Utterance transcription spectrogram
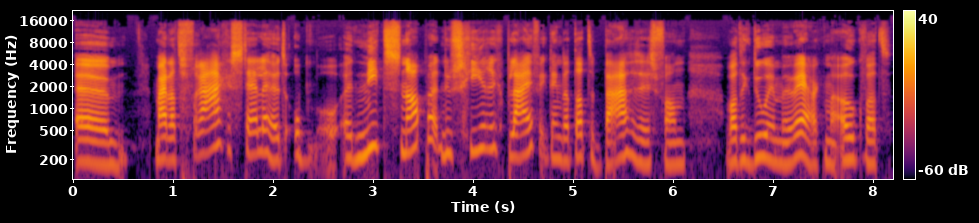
Ehm, maar dat vragen stellen, het, op, het niet snappen, nieuwsgierig blijven, ik denk dat dat de basis is van wat ik doe in mijn werk, maar ook wat,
